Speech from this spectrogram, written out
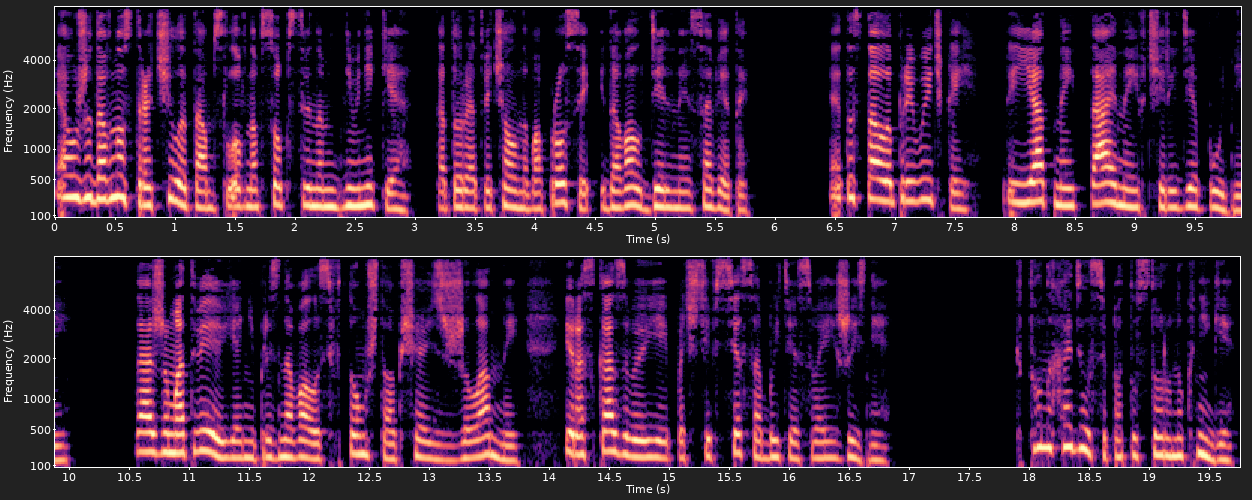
Я уже давно строчила там, словно в собственном дневнике, который отвечал на вопросы и давал дельные советы. Это стало привычкой, приятной тайной в череде будней. Даже Матвею я не признавалась в том, что общаюсь с желанной и рассказываю ей почти все события своей жизни. Кто находился по ту сторону книги?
